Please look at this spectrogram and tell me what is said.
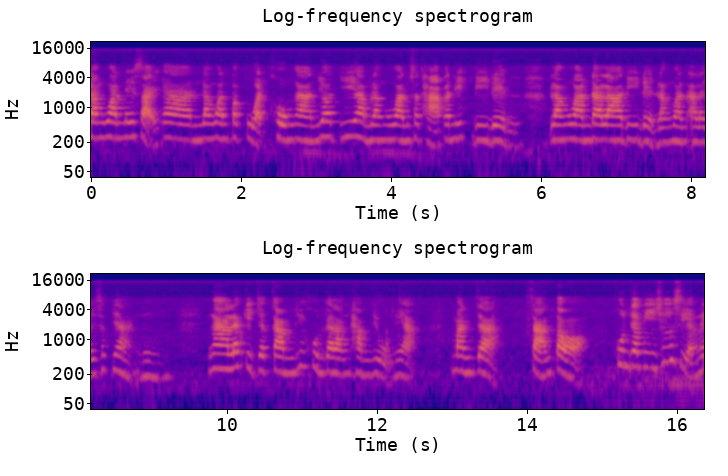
รางวัลในสายงานรางวัลประกวดโครงงานยอดเยี่ยม รางวัลสถาปนิกดีเด่น รางวัลดาราดีเด่น รางวัลอะไรสักอย่างหนึ่งงานและกิจกรรมที่คุณกำลังทำอยู่เนี่ยมันจะสารต่อ คุณจะมีชื่อเสียงใน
